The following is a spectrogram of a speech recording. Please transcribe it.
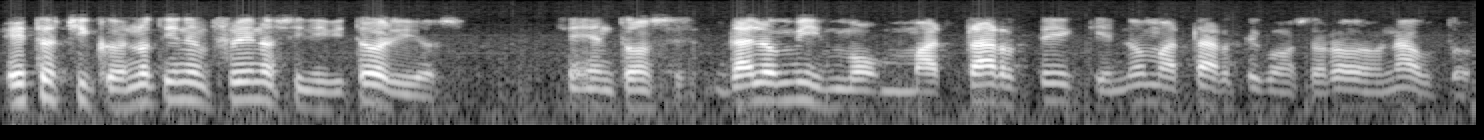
estos chicos no tienen frenos inhibitorios. Entonces, da lo mismo matarte que no matarte cuando se roban un auto.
